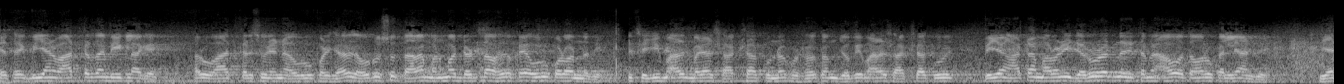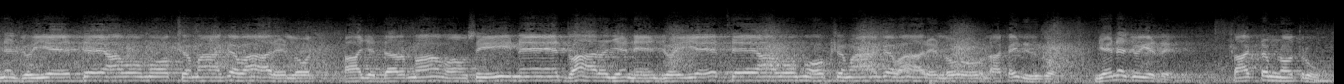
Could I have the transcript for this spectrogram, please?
એ થઈ બીજાને વાત કરતાં બીક લાગે. સારું વાત કરશું એને અવરું પડશે. અરે, અવરું શું? તારા મનમાં ડરતા હોય તો કંઈ અવરું પડવાનું નથી. શ્રીજી મહારાજ મળ્યા સાક્ષાત પુનઃ પુરુષોત્તમ, જોગી મહારાજ સાક્ષાત પુરુષ. બીજા આટા મારવાની જરૂર જ નથી. તમે આવો, તમારું કલ્યાણ છે. જેને જોઈએ તે આવો મોક્ષ માગવારે લોટ આજ ધર્મ વંશીને દ્વાર જેને જોઈએ તે આવો મોક્ષ માગવારે લોટ આ કહી દીધું કહો. જેને જોઈએ તે. સાટમ નોતરું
